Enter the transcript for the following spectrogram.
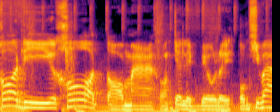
ข้อดีข้อต่อมาของแกลเบลเลย ผมคิดว่า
